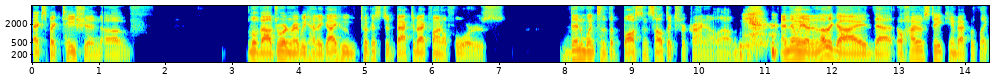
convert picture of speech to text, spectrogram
expectation of LaVall Jordan, right? We had a guy who took us to back to back Final Fours, then went to the Boston Celtics for crying out loud. Yeah. and then we had another guy that Ohio State came back with like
